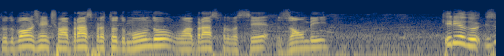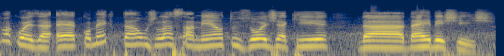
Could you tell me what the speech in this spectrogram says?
Tudo bom, gente? Um abraço para todo mundo, um abraço para você, Zombie. Querido, diz uma coisa, é, como é que estão os lançamentos hoje aqui da, da RBX?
